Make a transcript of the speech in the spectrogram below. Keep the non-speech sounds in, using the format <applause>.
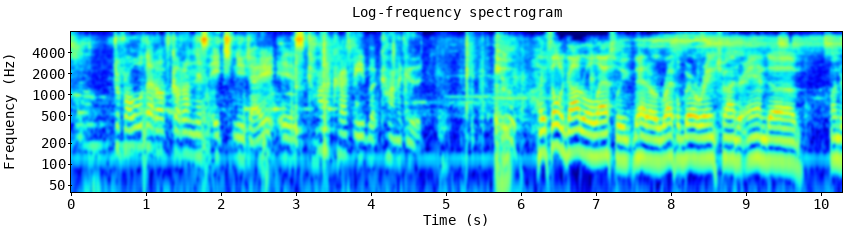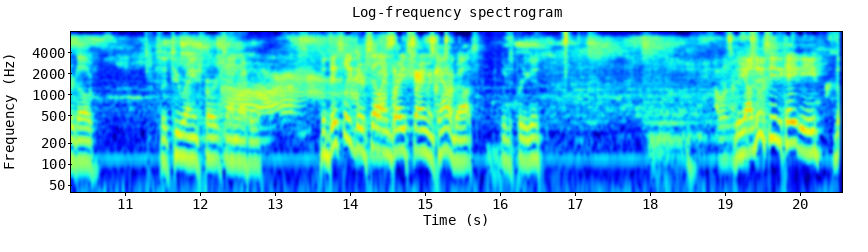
the roll that I've got on this each new day is kind of crappy but kind of good. <coughs> They sold a god roll last week. They had a rifle barrel rangefinder and uh, underdog. So two range perks and rifle. But this week they're selling brace frame and counterbalance, which is pretty good. I wasn't. But y'all do see the KD.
